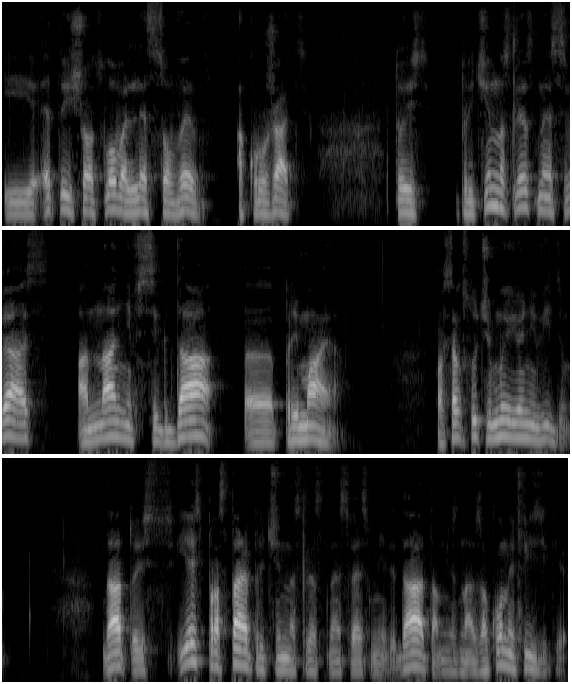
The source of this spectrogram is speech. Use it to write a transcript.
И это еще от слова лесовев, окружать. То есть причинно-следственная связь, она не всегда э, прямая. Во всяком случае, мы ее не видим. Да, то есть есть простая причинно-следственная связь в мире, да, там, не знаю, законы физики.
